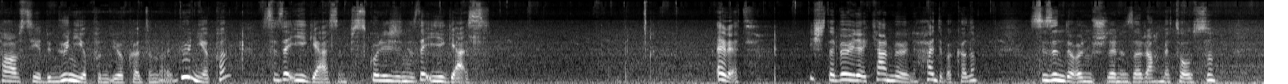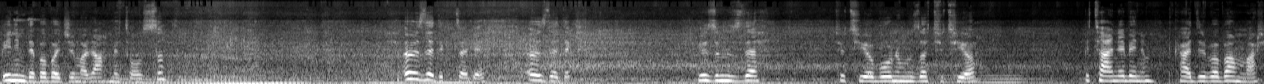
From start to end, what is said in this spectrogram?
tavsiye ediyor. Gün yapın diyor kadınlara. Gün yapın size iyi gelsin. Psikolojinize iyi gelsin. Evet. İşte böyleyken böyle. Hadi bakalım. Sizin de ölmüşlerinize rahmet olsun. Benim de babacığıma rahmet olsun. Özledik tabii. Özledik. Gözümüzde tütüyor, burnumuzda tütüyor. Bir tane benim Kadir babam var.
